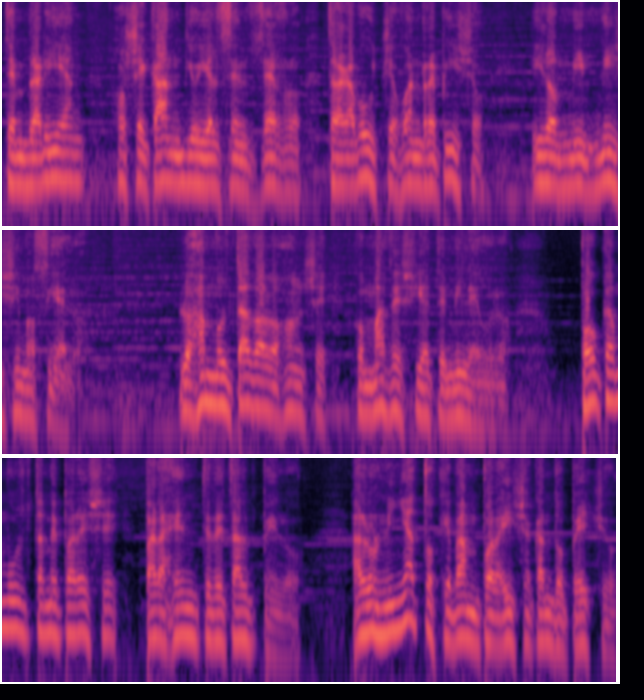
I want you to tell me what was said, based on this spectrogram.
temblarían José Candio y el cencerro, Tragabuche, Juan Repiso y los mismísimos cielos. Los han multado a los once con más de siete mil euros. Poca multa me parece para gente de tal pelo. A los niñatos que van por ahí sacando pecho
